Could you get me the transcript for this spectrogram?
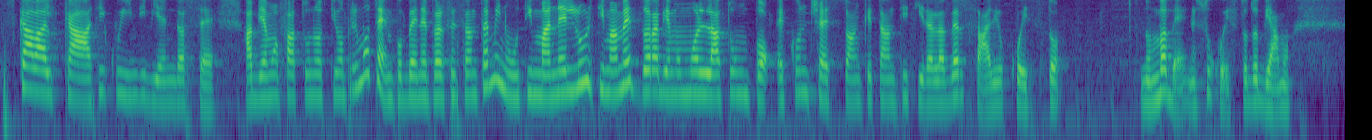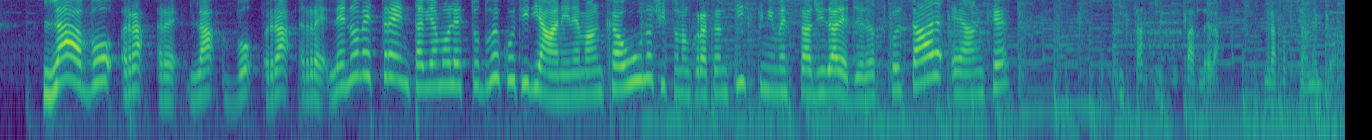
scavalcati. Quindi viene da sé. Abbiamo fatto un ottimo primo tempo, bene per 60 minuti, ma nell'ultima mezz'ora abbiamo mollato un po' e concesso anche tanti tiri all'avversario. Questo non va bene, su questo dobbiamo Lavorare, lavorare. Le 9.30 abbiamo letto due quotidiani, ne manca uno, ci sono ancora tantissimi messaggi da leggere da ascoltare e anche chissà chi parlerà nella prossima mezz'ora.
